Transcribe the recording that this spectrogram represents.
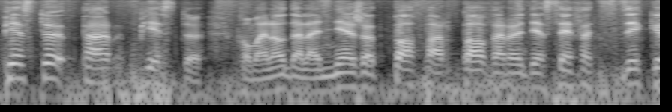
Piste par piste, comme allant dans la neige pas par pas vers un destin fatidique,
